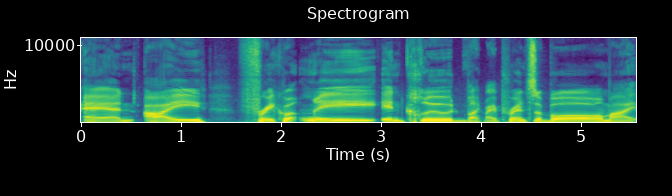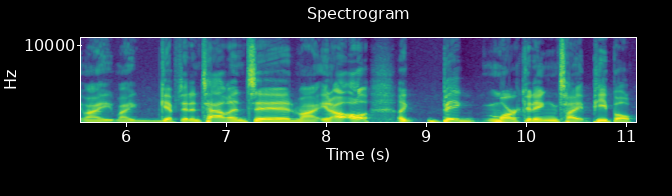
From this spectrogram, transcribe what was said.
and i frequently include like my principal my my my gifted and talented my you know all like big marketing type people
